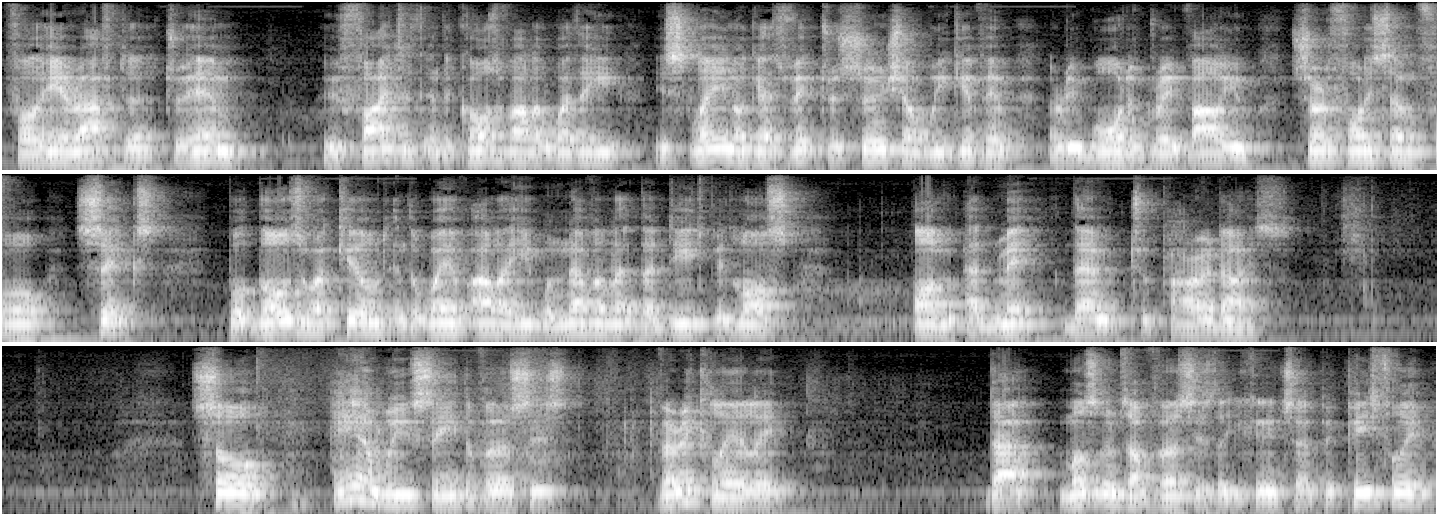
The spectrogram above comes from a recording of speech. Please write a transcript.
for hereafter, to him who fighteth in the cause of Allah, whether he is slain or gets victory, soon shall we give him a reward of great value. Surah 47 4 6. But those who are killed in the way of Allah, he will never let their deeds be lost on admit them to paradise. So here we see the verses very clearly that Muslims have verses that you can interpret peacefully,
